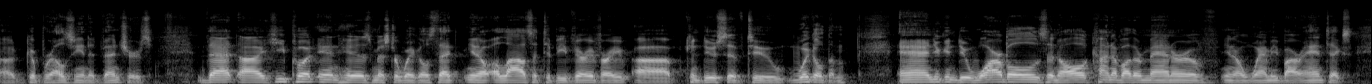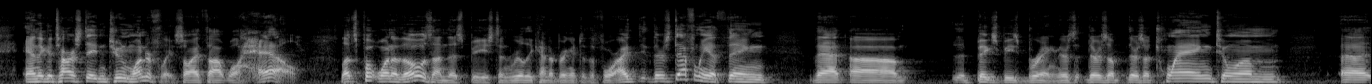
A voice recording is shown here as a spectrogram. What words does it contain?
uh, Gabrelsian adventures that uh, he put in his Mr. Wiggles that you know allows it to be very, very uh, conducive to wiggledom, and you can do warbles and all kind of other manner of you know whammy bar antics. And the guitar stayed in tune wonderfully. So I thought, well, hell, let's put one of those on this beast and really kind of bring it to the fore. I, there's definitely a thing that um, the Bigsby's bring. There's there's a there's a twang to them. Uh,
